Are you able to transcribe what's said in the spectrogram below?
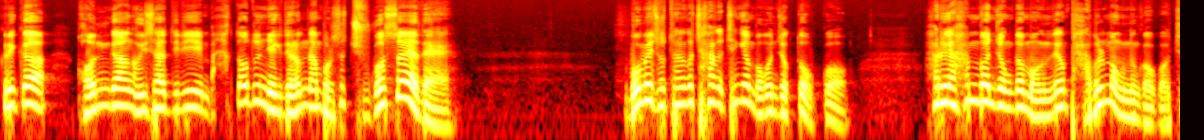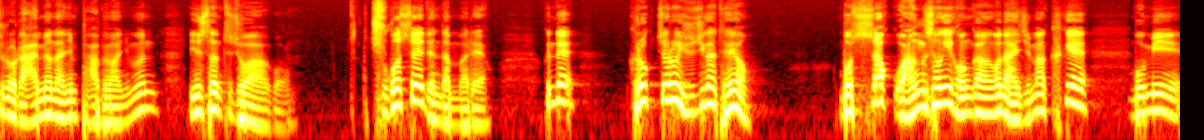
그러니까 건강 의사들이 막 떠든 얘기들 하면 난 벌써 죽었어야 돼. 몸에 좋다는 거 챙겨 먹은 적도 없고 하루에 한 번 정도 먹는데 밥을 먹는 거고 주로 라면 아니면 밥 아니면 인스턴트 좋아하고 죽었어야 된단 말이에요. 근데 그럭저럭 유지가 돼요. 뭐 썩 왕성히 건강한 건 아니지만 크게 몸이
